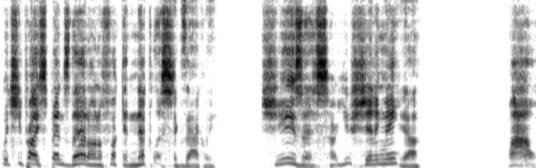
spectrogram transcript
which she probably spends that on a fucking necklace. Exactly. Jesus, are you shitting me? Yeah. Wow.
